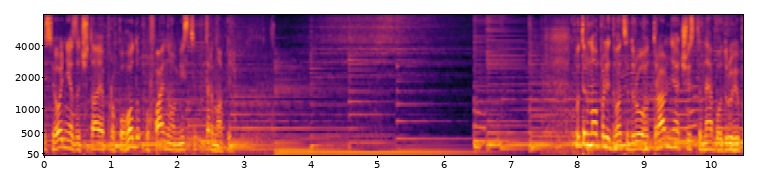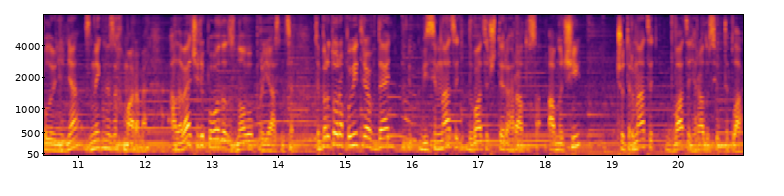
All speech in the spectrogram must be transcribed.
і сьогодні я зачитаю про погоду у файному місті Тернопіль. У Тернополі 22 травня чисте небо у другій половині дня зникне за хмарами, але ввечері погода знову проясниться. Температура повітря в день 18-24 градуса, а вночі 14-20 градусів тепла.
